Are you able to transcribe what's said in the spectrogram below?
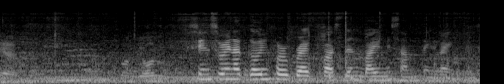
Yeah. Which one do you want? Since we're not going for breakfast, then buy me something like this.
